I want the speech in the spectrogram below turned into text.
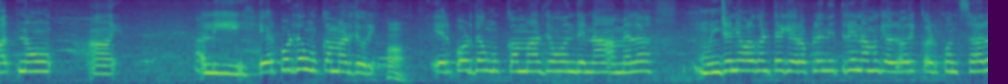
ಮತ್ತು ನಾವು ಅಲ್ಲಿ ಏರ್ಪೋರ್ಟ್ದಾಗ ಮುಕ್ಕಾಮ್ ಮಾಡಿದೇವ್ರಿ ಹಾಂ. ಏರ್ಪೋರ್ಟ್ದಾಗ ಮುಕ್ಕಾಮ್ ಮಾಡ್ದೇವು ಒಂದಿನ ಆಮೇಲೆ ಮುಂಜಾನೆ ಏಳು ಗಂಟೆಗೆ ಏರೋಪ್ಲೇನ್ ಇತ್ರಿ ನಮಗೆ ಎಲ್ಲರಿಗೆ ಕಡ್ಕೊಂಡು ಸರ್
